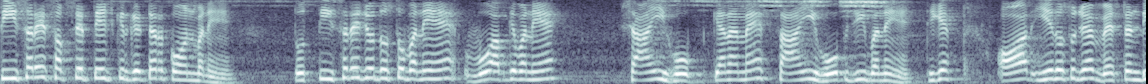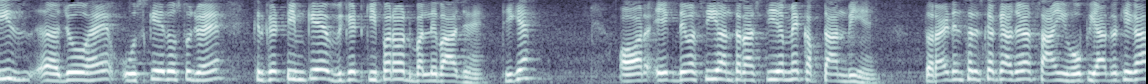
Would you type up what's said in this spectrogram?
तीसरे सबसे तेज क्रिकेटर कौन बने हैं? तो तीसरे जो दोस्तों बने हैं, वो आपके बने हैं शाही होप, क्या नाम है? साई होप जी बने हैं, ठीक है? और ये दोस्तों जो है, वेस्ट इंडीज़ जो है, उसके दोस्तों जो है, क्रिकेट टीम के विकेट कीपर और बल्लेबाज हैं, ठीक है? और एक दिवसीय अंतर्राष्ट्रीय में कप्तान भी हैं। तो राइट आंसर इसका क्या हो जाएगा? साई होप, याद रखिएगा।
